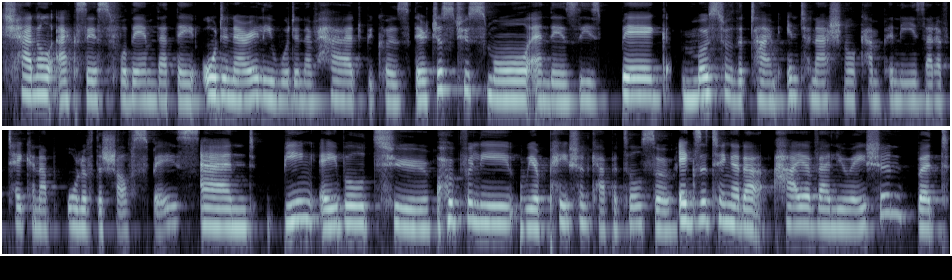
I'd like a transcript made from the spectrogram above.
channel access for them that they ordinarily wouldn't have had because they're just too small and there's these big most of the time international companies that have taken up all of the shelf space. And being able to hopefully we are patient capital so exiting at a higher valuation but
